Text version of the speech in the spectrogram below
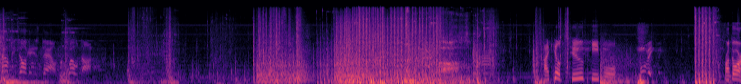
Bounty target is down. Well done. I killed two people. Moving. Front door.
